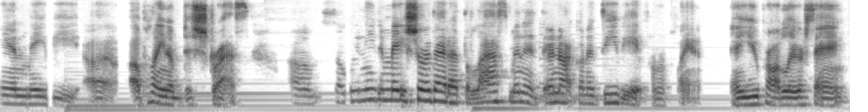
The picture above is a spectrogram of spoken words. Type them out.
in maybe a, a plane of distress um, so we need to make sure that at the last minute they're not going to deviate from a plan and you probably are saying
